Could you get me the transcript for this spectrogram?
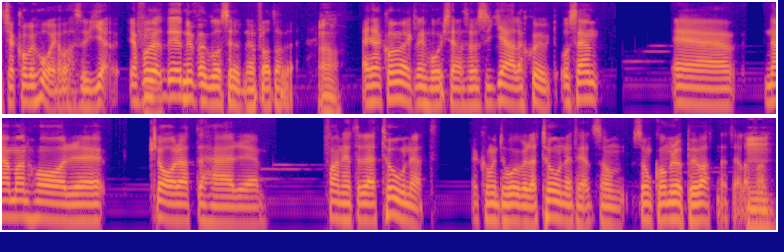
Alltså jag kommer ihåg. Jag var så jä- jag får, Mm. det, Nu får jag gåshud när jag pratar om det. Ja. Nej, Jag kommer verkligen ihåg känslan. Det var så jävla sjukt. Och sen eh, när man har eh, klarat det här. Eh, fan heter det där tornet? Jag kommer inte ihåg vad det där tornet heter som, som kommer upp i vattnet i alla fall. Mm.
